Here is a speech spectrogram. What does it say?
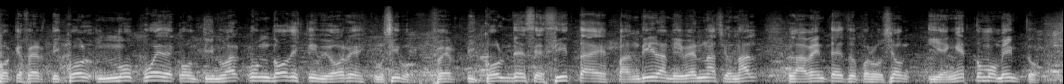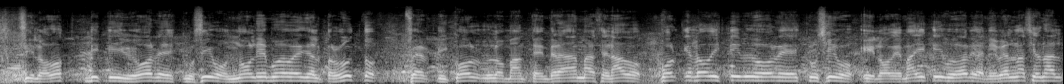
porque Verticol no puede continuar con dos distribuidores exclusivos. Verticol necesita expandir a nivel nacional la venta de su producción y en estos momentos, si los dos distribuidores exclusivos no le mueven el producto, Ferticol lo mantendrá almacenado porque los distribuidores exclusivos y los demás distribuidores a nivel nacional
